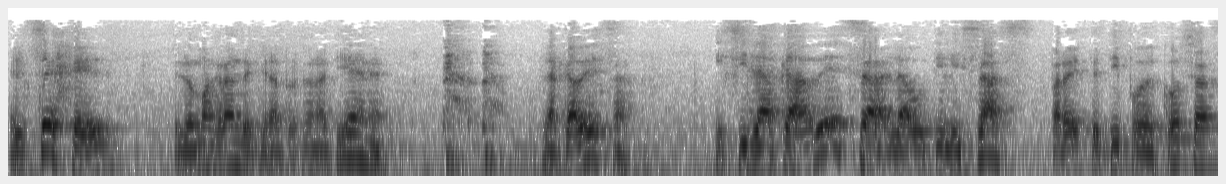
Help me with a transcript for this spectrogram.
el segel es lo más grande que la persona tiene, la cabeza. Y si la cabeza la utilizás para este tipo de cosas,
